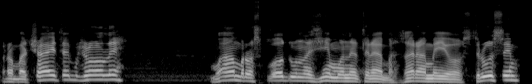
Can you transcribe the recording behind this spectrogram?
пробачайте бджоли, вам розплоду на зиму не треба. Зараз ми його струсимо.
